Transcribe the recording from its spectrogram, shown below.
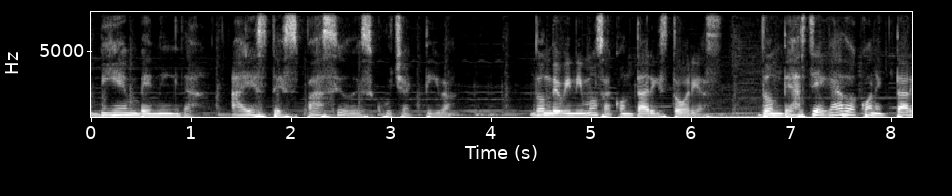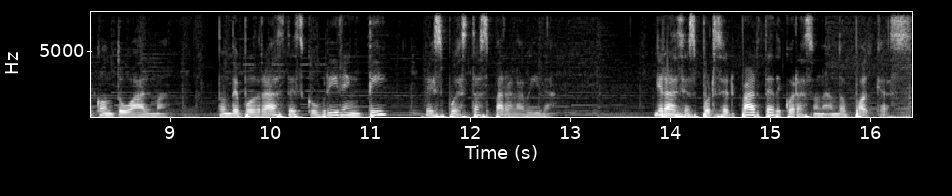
bienvenida a este espacio de escucha activa, donde vinimos a contar historias donde has llegado a conectar con tu alma, donde podrás descubrir en ti respuestas para la vida. Gracias por ser parte de Corazonando Podcast.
